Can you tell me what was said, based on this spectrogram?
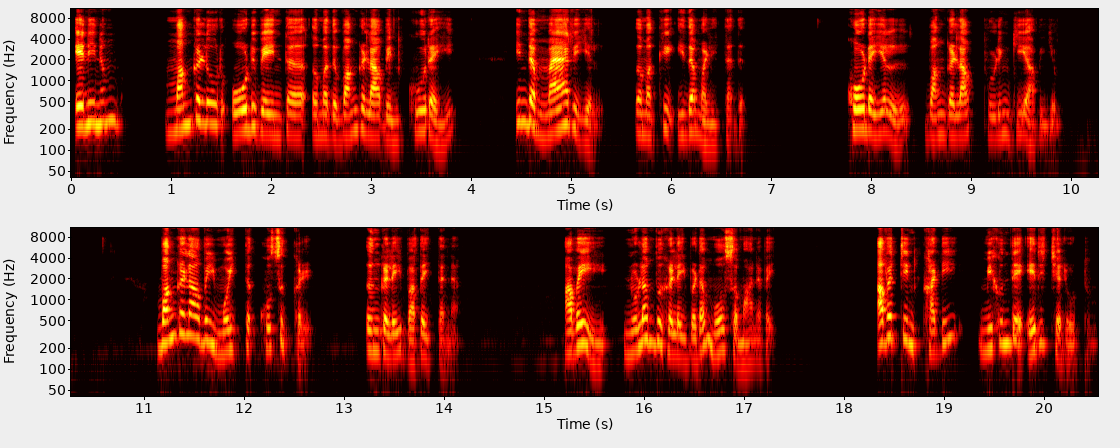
எனினும் மங்களூர் ஓடுவேந்த எமது வங்களாவின் கூரை இந்த மேரியில் எமக்கு இதமளித்தது. கோடையில் வங்களா புழுங்கி அவியும். வங்களாவை மொய்த்த கொசுக்கள் எங்களை வதைத்தன. அவை நுழம்புகளை விட மோசமானவை. அவற்றின் கடி மிகுந்த எரிச்சலூட்டும்.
